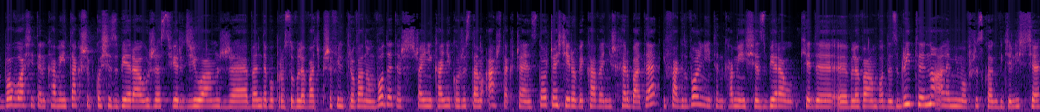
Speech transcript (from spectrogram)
bo właśnie ten kamień tak szybko się zbierał, że stwierdziłam, że będę po prostu wlewać przefiltrowaną wodę. Też z czajnika nie korzystam aż tak często. Częściej robię kawę niż herbatę i fakt, wolniej ten kamień się zbierał, kiedy e, wlewałam wodę z brity, no ale mimo wszystko, jak widzieliście,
